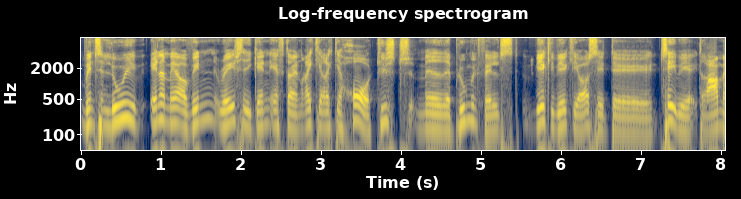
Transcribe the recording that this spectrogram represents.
Vincent Louis ender med at vinde racet igen efter en rigtig, rigtig hård dyst med øh, Blumenfeldt. Virkelig, virkelig også et øh, tv-drama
